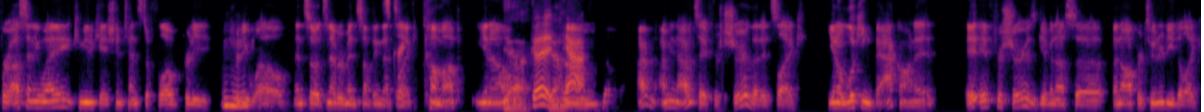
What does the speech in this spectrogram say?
for us anyway, communication tends to flow pretty Mhm. pretty well, and so it's never been something That's that's like come up, you know. yeah. Good. Yeah. Yeah. Um, I, I mean, I would say for sure that it's like, you know, looking back on it, it, it for sure has given us a, an opportunity to like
